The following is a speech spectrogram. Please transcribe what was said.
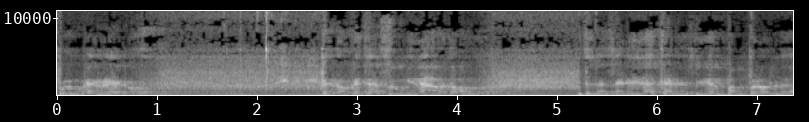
fue un guerrero pero que tras un milagro de las heridas que recibió en Pamplona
